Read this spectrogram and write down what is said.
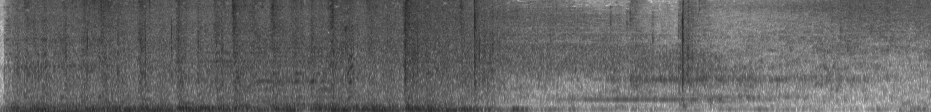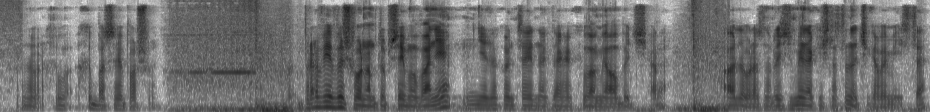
Sobie poszły. Prawie wyszło nam to przejmowanie. Nie do końca jednak tak, jak chyba miało być, ale... Ale dobra, znaleźliśmy jakieś następne ciekawe miejsce.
